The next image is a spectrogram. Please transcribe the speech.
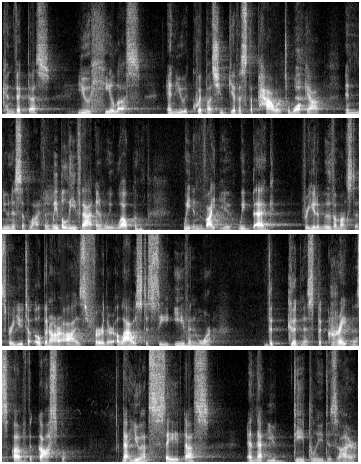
convict us, you heal us and you equip us. You give us the power to walk out in newness of life. And we believe that and we welcome. We invite you. We beg for you to move amongst us, for you to open our eyes further, allow us to see even more the goodness, the greatness of the gospel, that you have saved us and that you deeply desire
